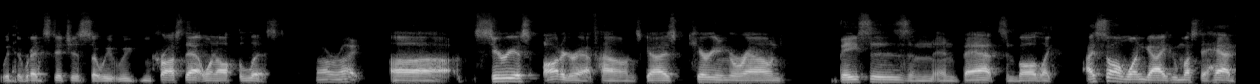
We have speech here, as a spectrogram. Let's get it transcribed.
with the red stitches. So we, we can cross that one off the list. All right. Uh, serious autograph hounds, guys carrying around bases and, and bats and balls. Like I saw one guy who must have had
